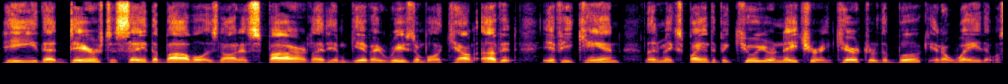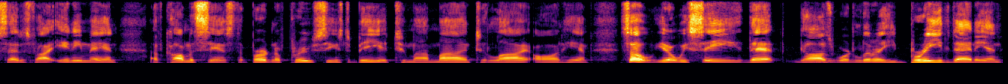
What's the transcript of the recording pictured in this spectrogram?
He that dares to say the Bible is not inspired, let him give a reasonable account of it if he can. Let him explain the peculiar nature and character of the book in a way that will satisfy any man of common sense. The burden of proof seems to be, to my mind, to lie on him. So, you know, we see that God's word literally, he breathed that in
